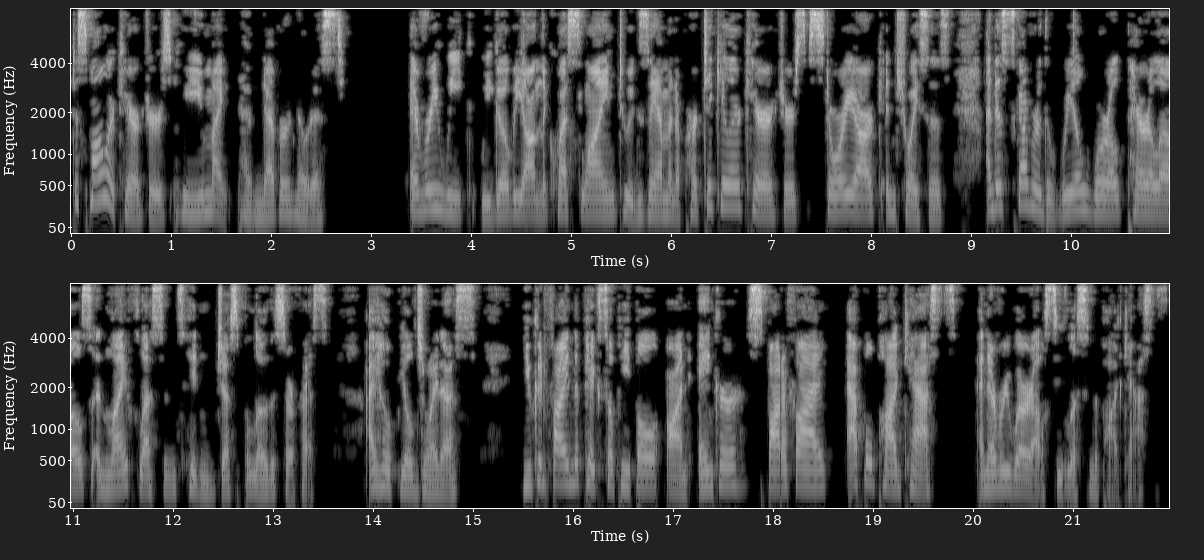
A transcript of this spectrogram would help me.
to smaller characters who you might have never noticed. Every week, we go beyond the quest line to examine a particular character's story arc and choices and discover the real world parallels and life lessons hidden just below the surface. I hope you'll join us. You can find the Pixel People on Anchor, Spotify, Apple Podcasts, and everywhere else you listen to podcasts.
